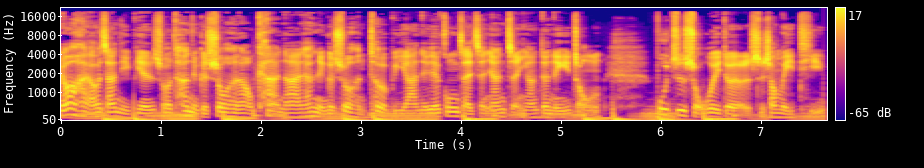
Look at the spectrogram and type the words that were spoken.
然后还要在那边说他哪个说很好看啊，他哪个说很特别啊，那些公仔怎样怎样的那一种不知所谓的时尚媒体。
